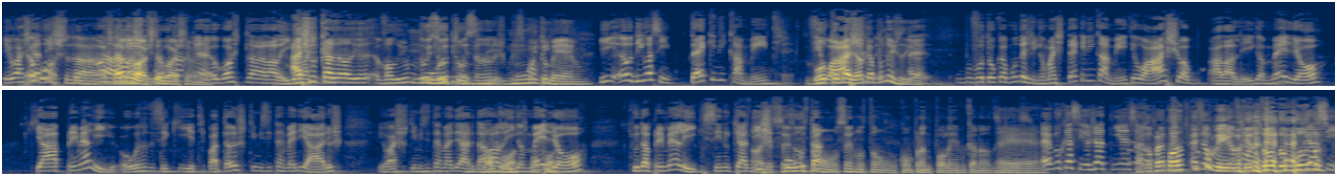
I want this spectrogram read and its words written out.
Eu acho Eu que a gosto da- acho Ah, que eu gosto, eu gosto também. é, eu gosto da La Liga. eu Acho que a Liga evoluiu nos muito. últimos anos, Muito mesmo. E eu digo assim, tecnicamente. Voltou eu melhor acho- que a Bundesliga. É, voltou com a Bundesliga, mas tecnicamente eu acho a, a La Liga melhor que a Premier League. Ou eu dizer que, tipo, até os times intermediários, eu acho os times intermediários da Bom La ponto, Liga bom melhor que o da Premier League. Sendo que a Olha, não disputa. vocês não estão comprando polêmica, não. É. É porque assim, eu já tinha essa. Tá comprando polêmica essa comigo. Porque todo Porque, mundo- assim,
